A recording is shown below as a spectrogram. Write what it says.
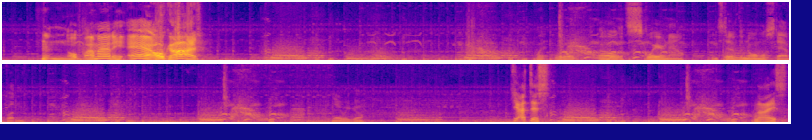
nope, I'm out of here. Ow! Oh God! What, what do I... Oh, it's square now. Instead of the normal stab button. There we go. Got this. Nice.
